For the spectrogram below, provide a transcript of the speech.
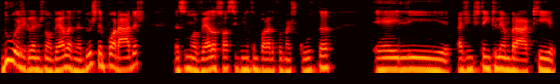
Duas grandes novelas, né? Duas temporadas dessa novela, só a segunda temporada foi mais curta. Ele. A gente tem que lembrar que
